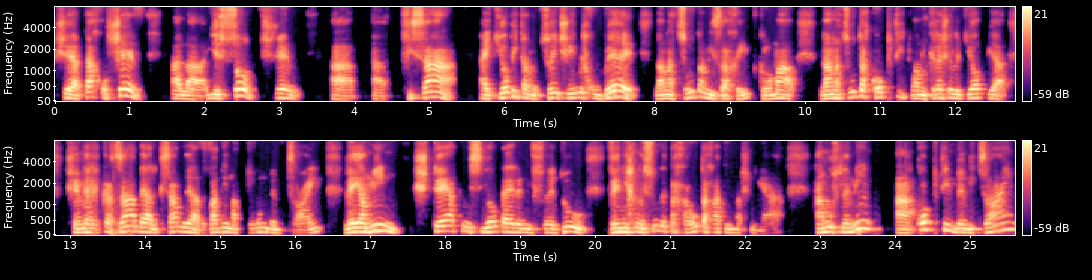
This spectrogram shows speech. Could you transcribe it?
כשאתה חושב על היסוד של התפיסה האתיופית הנוצרית שהיא מחוברת לנצרות המזרחית, כלומר לנצרות הקופטית במקרה של אתיופיה, שמרכזה באלכסנדריה וואדי נטרון במצרים, לימים שתי הכנסיות האלה נפרדו ונכנסו לתחרות אחת עם השנייה, המוסלמים הקופטים במצרים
